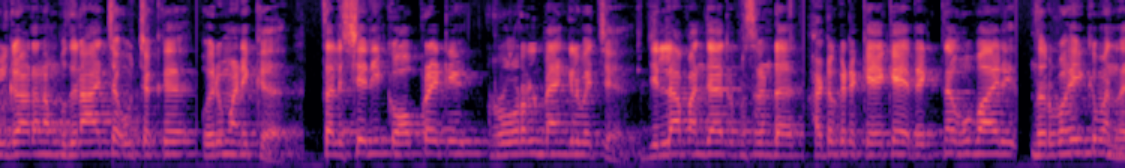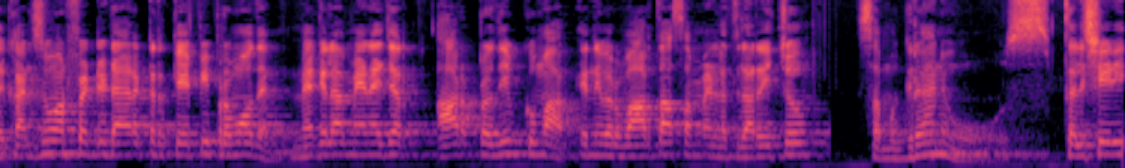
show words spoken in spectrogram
ഉദ്ഘാടനം ബുധനാഴ്ച ഉച്ചയ്ക്ക് ഒരു മണിക്ക്. തലശ്ശേരി കോഓപ്പറേറ്റീവ് റൂറൽ ബാങ്കിൽ വെച്ച് ജില്ലാ panchayat president advocate K K Ratnakumari നിർവഹിക്കുമെന്ന് consumer fed director K P Pramodan മേഖലാ മാനേജർ ആർ പ്രദീപ് കുമാർ എന്നിവർ വാർത്താ സമ്മേളനത്തിൽ അറിയിച്ചു. സമഗ്ര ന്യൂസ്. തലശ്ശേരി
